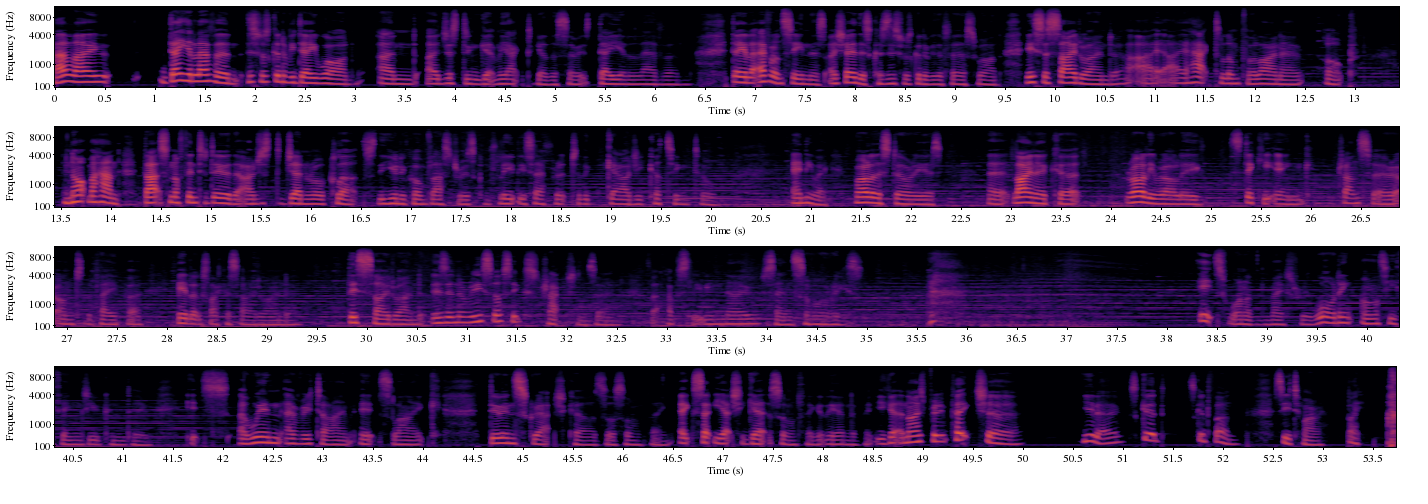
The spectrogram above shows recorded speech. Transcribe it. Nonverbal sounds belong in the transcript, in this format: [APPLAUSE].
Hello. Day 11. This was going to be day one, and I just didn't get my act together, so it's day 11. Day 11. Everyone's seen this. I showed this because this was going to be the first one. It's a Sidewinder. I, I hacked a lump of lino up. Not my hand. That's nothing to do with it. I'm just a general klutz. The unicorn plaster is completely separate to the gougy cutting tool. Anyway, moral of the story is uh, lino cut, roly roly, sticky ink, transfer it onto the paper. It looks like a Sidewinder. This side Sidewinder is in a resource extraction zone for absolutely no sensible reason. [LAUGHS] it's one of the most rewarding arty things you can do. It's a win every time. It's like doing scratch cards or something, except you actually get something at the end of it. You get a nice, pretty picture. You know, it's good. It's good fun. See you tomorrow. Bye. [LAUGHS]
